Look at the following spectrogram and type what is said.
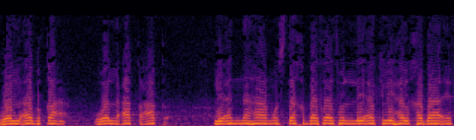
والأبقع والعقعق لأنها مستخبثة لأكلها الخبائث.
